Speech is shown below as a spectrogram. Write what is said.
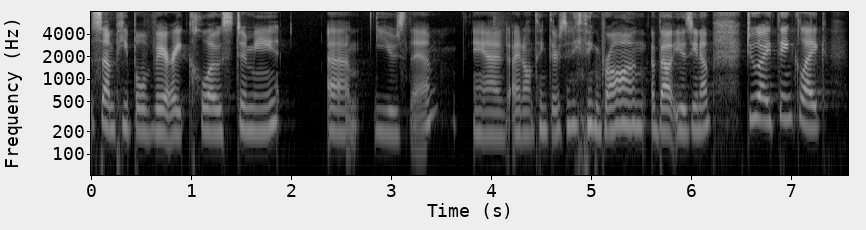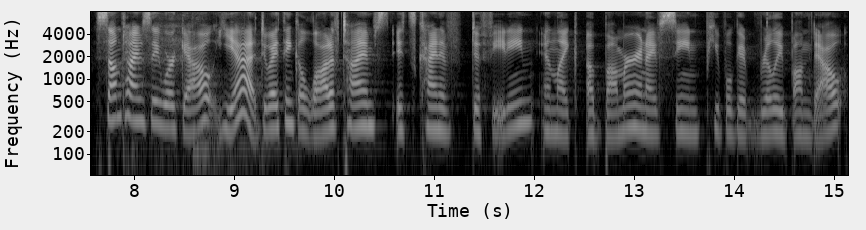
some people very close to me um, use them, and I don't think there's anything wrong about using them. Do I think like sometimes they work out? Yeah. Do I think a lot of times it's kind of defeating and like a bummer, and I've seen people get really bummed out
